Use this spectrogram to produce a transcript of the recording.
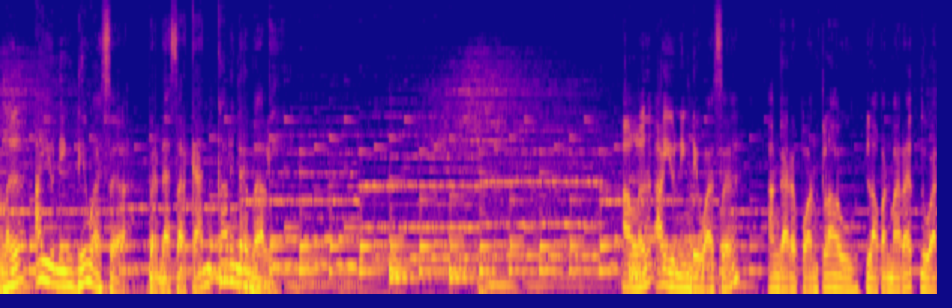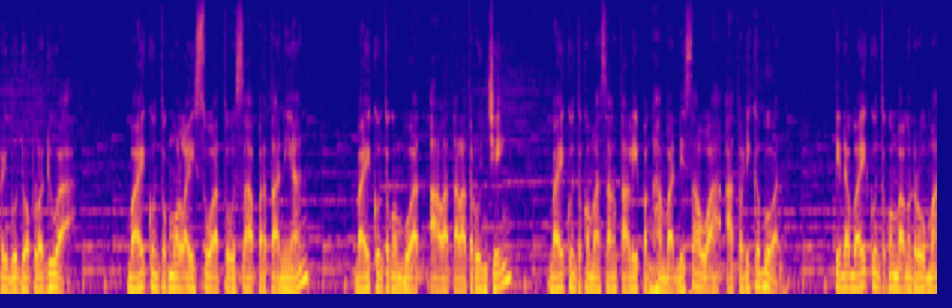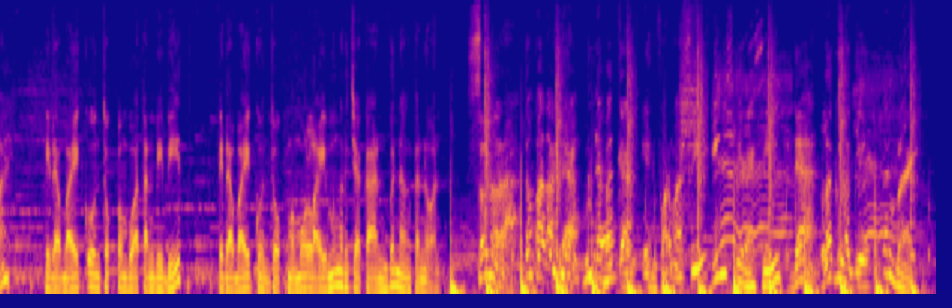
Ale Ayuning Dewasa berdasarkan kalender Bali. Ale Ayuning Dewasa Anggarepon Klau 8 Maret 2022 Baik untuk mulai suatu usaha pertanian Baik untuk membuat alat-alat runcing Baik untuk memasang tali penghambat di sawah atau di kebun Tidak baik untuk membangun rumah Tidak baik untuk pembuatan bibit Tidak baik untuk memulai mengerjakan benang tenun Sonora, tempat Anda mendapatkan informasi, inspirasi, dan lagu-lagu terbaik.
